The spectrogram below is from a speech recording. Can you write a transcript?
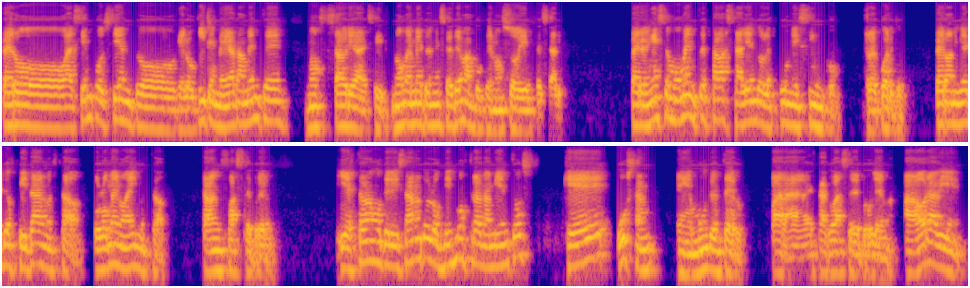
pero al 100% que lo quite inmediatamente no sabría decir. No me meto en ese tema porque no soy especialista. Pero en ese momento estaba saliendo la Sputnik 5, recuerdo. Pero a nivel de hospital no estaba. Por lo menos ahí no estaba estaban en fase de prueba. Y estaban utilizando los mismos tratamientos que usan en el mundo entero para esta clase de problemas. Ahora bien,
